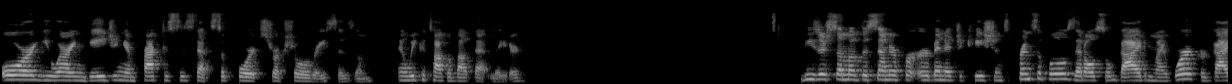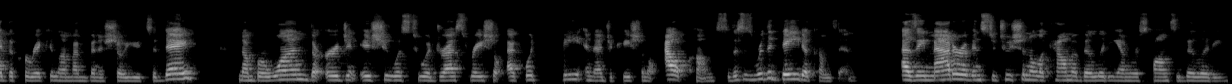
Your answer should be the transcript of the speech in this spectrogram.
or you are engaging in practices that support structural racism. And we could talk about that later. These are some of the Center for Urban Education's principles that also guide my work or guide the curriculum I'm going to show you today. Number one, the urgent issue was to address racial equity and educational outcomes. So this is where the data comes in as a matter of institutional accountability and responsibility.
